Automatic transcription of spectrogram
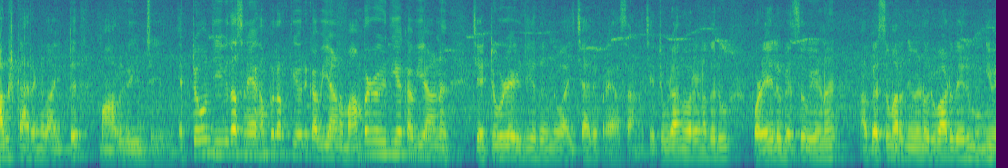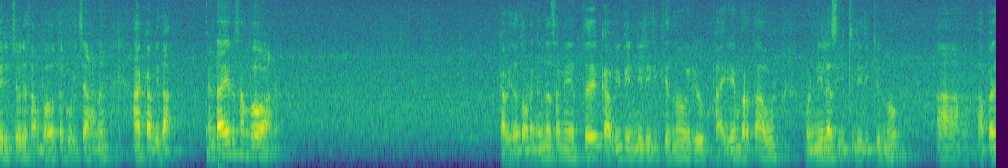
ആവിഷ്കാരങ്ങളായിട്ട് മാറുകയും ചെയ്യുന്നു. ഏറ്റവും ജീവിത സ്നേഹം പുലർത്തിയ ഒരു കവിയാണ് മാമ്പഴ എഴുതിയ കവിയാണ് ചേറ്റുപുഴ എഴുതിയത് എന്ന് വായിച്ചാൽ പ്രയാസമാണ്. ചേറ്റുപുഴ എന്ന് പറയുന്നത് ഒരു പുഴയിൽ ബസ് വീണ് ബസ് മറിഞ്ഞു വീണ് ഒരുപാട് പേര് മുങ്ങി മരിച്ച ഒരു സംഭവത്തെക്കുറിച്ചാണ് ആ കവിത. ഉണ്ടായൊരു സംഭവമാണ്. കവിത തുടങ്ങുന്ന സമയത്ത് കവി പിന്നിലിരിക്കുന്നു ഒരു ഭാര്യയും ഭർത്താവും മുന്നിലെ സീറ്റിലിരിക്കുന്നു. അപ്പം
